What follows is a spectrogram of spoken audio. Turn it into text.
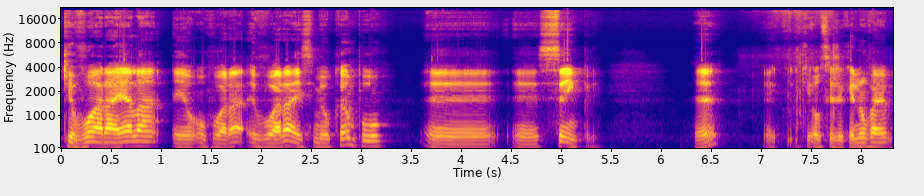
que eu vou arar ela, eu vou arar, eu vou arar esse meu campo é, é, sempre, né? É, ou seja, que ele não vai,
